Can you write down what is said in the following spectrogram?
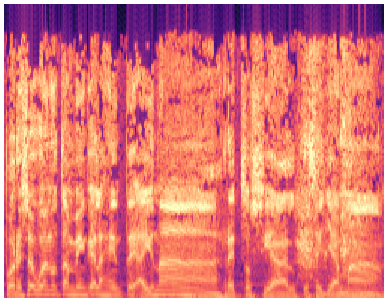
Por eso es bueno también que la gente. Hay una red social que se llama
